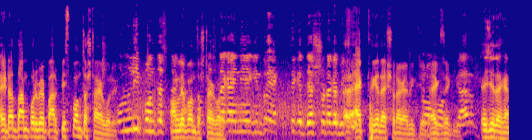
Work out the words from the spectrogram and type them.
এটার দাম পড়বে পার পিস পঞ্চাশ টাকা করে। অনলি পঞ্চাশ Only 50 টাকা করে। নিয়ে কিন্তু এক থেকে দেড়শো টাকা বিক্রি। এক থেকে দেড়শো টাকায় বিক্রি এক্স্যাক্টলি এই যে দেখেন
